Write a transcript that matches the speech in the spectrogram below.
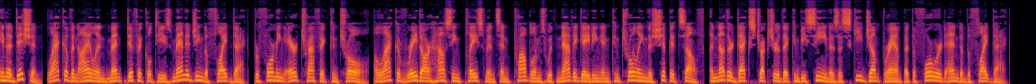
In addition, lack of an island meant difficulties managing the flight deck, performing air traffic control, a lack of radar housing placements and problems with navigating and controlling the ship itself. Another deck structure that can be seen is a ski jump ramp at the forward end of the flight deck.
